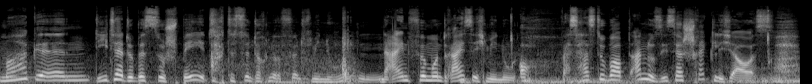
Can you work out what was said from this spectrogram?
Morgen. Dieter, du bist zu spät. Ach, das sind doch nur fünf Minuten. Nein, 35 Minuten. Och. Was hast du überhaupt an? Du siehst ja schrecklich aus. Oh,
